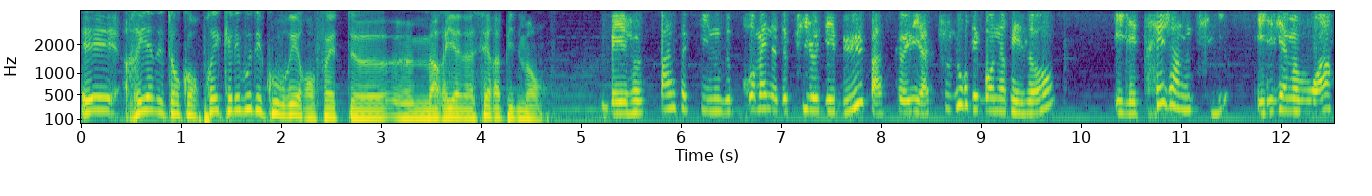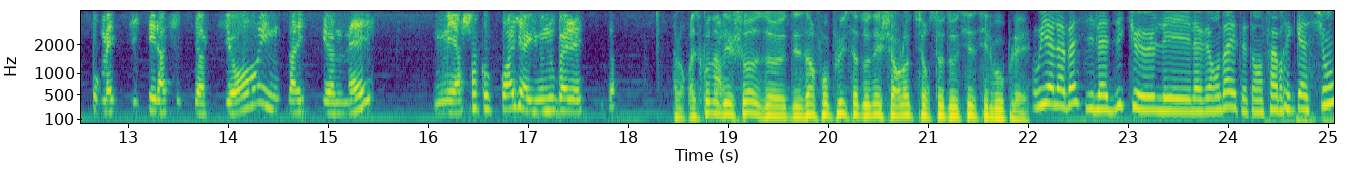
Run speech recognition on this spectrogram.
Et rien n'est encore prêt. Qu'allez-vous découvrir en fait, euh, euh, Marianne, assez rapidement? Mais je pense qu'il nous promène depuis le début parce qu'il a toujours des bonnes raisons. Il est très gentil. Il vient me voir pour m'expliquer la situation. Il nous a écrit un mail. Mais à chaque fois, il y a une nouvelle. Alors, est-ce qu'on a des choses, euh, des infos plus à donner, Charlotte, sur ce dossier, s'il vous plaît? Oui, à la base, il a dit que les, la véranda était en fabrication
